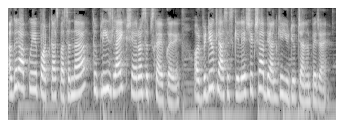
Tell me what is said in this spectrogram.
अगर आपको ये पॉडकास्ट पसंद आया तो प्लीज़ लाइक शेयर और सब्सक्राइब करें और वीडियो क्लासेस के लिए शिक्षा अभियान के यूट्यूब चैनल पर जाएँ।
